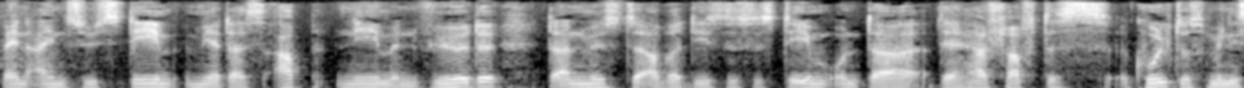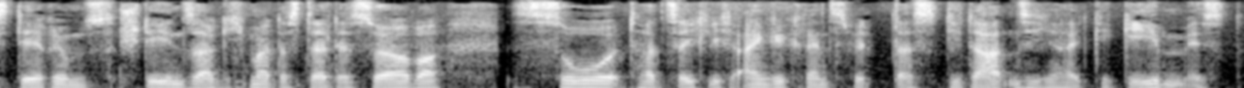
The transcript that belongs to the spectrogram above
wenn ein System mir das abnehmen würde, dann müsste aber dieses System unter der Herrschaft des Kultusministeriums stehen, sage ich mal, dass da der Server so tatsächlich eingegrenzt wird, dass die Datensicherheit gegeben ist.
